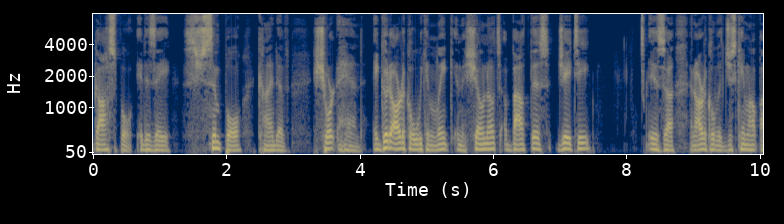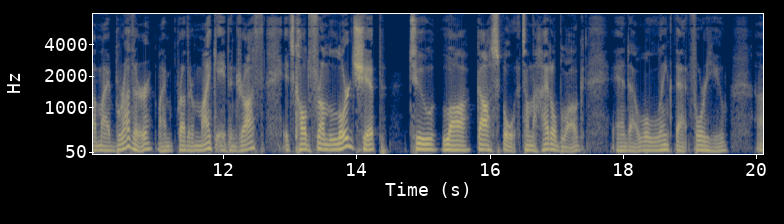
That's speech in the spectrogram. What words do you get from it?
gospel. It is a simple kind of shorthand. A good article we can link in the show notes about this, JT is uh, an article that just came out by my brother, my brother Mike Abendroth. It's called From Lordship to Law Gospel. It's on the Heidelblog, and uh, we'll link that for you. Uh,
